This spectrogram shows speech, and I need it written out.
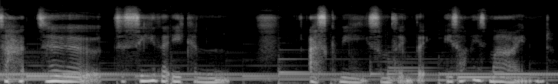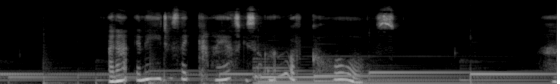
to to to see that he can ask me something that is on his mind. And I, and he just like, can I ask you something? Of course. I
